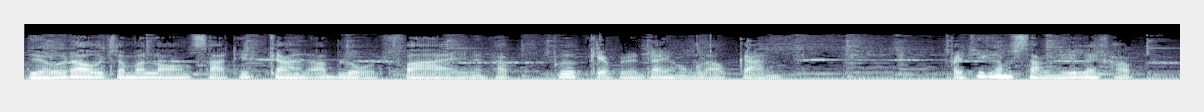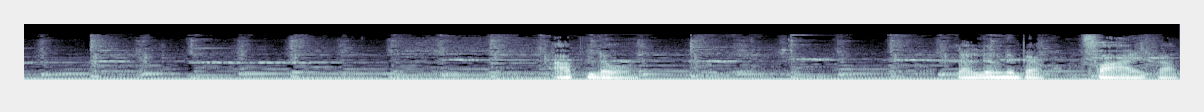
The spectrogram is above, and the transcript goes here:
เดี๋ยวเราจะมาลองสาธิตการอัปโหลดไฟล์นะครับ เพื่อเก็บไว้ในไดร์ของเรากัน ไปที่คำสั่งนี้เลยครับ อัปโหลด และเลือกในแบบของไฟล์ครับ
